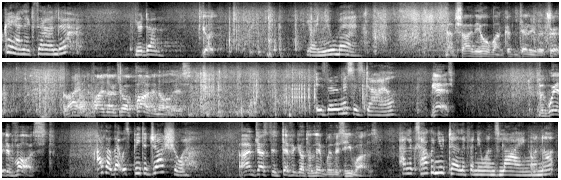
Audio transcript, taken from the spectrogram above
Okay, Alexander. You're done. Good. You're a new man. I'm sorry the old one couldn't tell you the truth. But I had to find out your part in all this. Is there a Mrs. Dial? Yes. But we're divorced. I thought that was Peter Joshua. I'm just as difficult to live with as he was. Alex, how can you tell if anyone's lying or not?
